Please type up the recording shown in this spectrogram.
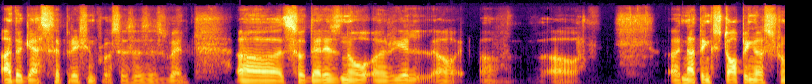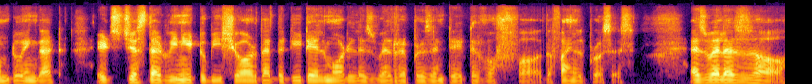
other gas separation processes as well. Uh, so there is no uh, real uh, uh, nothing stopping us from doing that. It's just that we need to be sure that the detailed model is well representative of uh, the final process, as well as uh,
